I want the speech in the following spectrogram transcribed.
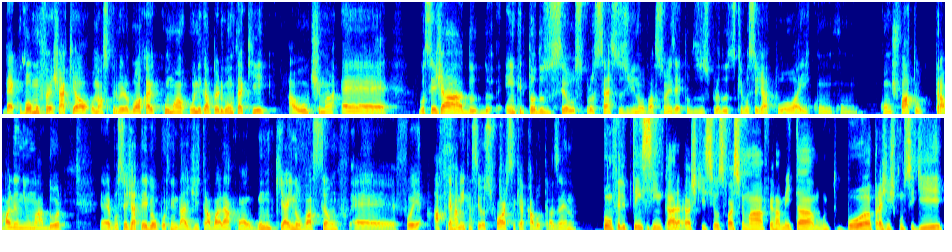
Deco, vamos fechar aqui ó, o nosso primeiro bloco aí com uma única pergunta aqui. A última é: você já, do, do, entre todos os seus processos de inovações, aí, todos os produtos que você já atuou aí com, com, com de fato, trabalhando em uma dor, é, você já teve a oportunidade de trabalhar com algum que a inovação é, foi a ferramenta Salesforce que acabou trazendo? Bom, Felipe, tem sim, cara. Eu acho que Salesforce é uma ferramenta muito boa para a gente conseguir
